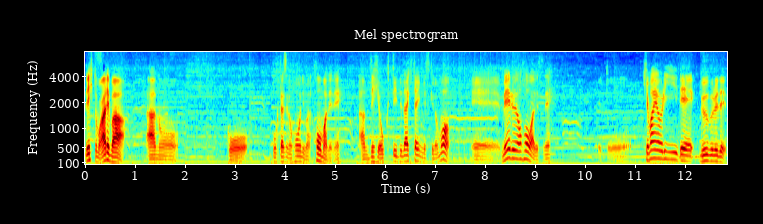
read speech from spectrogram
ぜひともあれば、あのこう、僕たちの方にま方までね、あのぜひ送っていただきたいんですけども、えーメールの方はですね、えっと、気まよりで Google で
